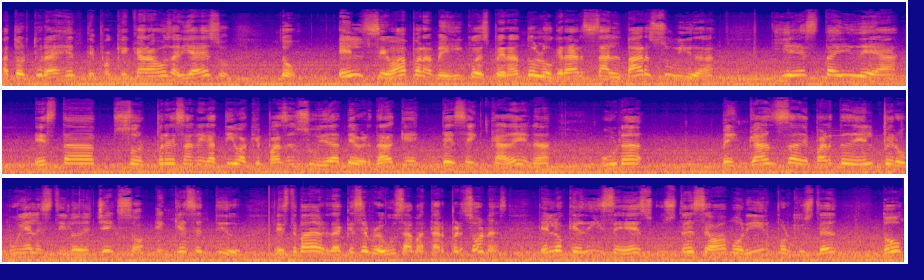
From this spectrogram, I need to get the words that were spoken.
a torturar gente. ¿Por qué carajos haría eso? No, él se va para México esperando lograr salvar su vida y esta idea, esta sorpresa negativa que pasa en su vida de verdad que desencadena una venganza de parte de él, pero muy al estilo de Jigsaw. ¿En qué sentido? Este va de verdad que se rehúsa a matar personas. Él lo que dice es, usted se va a morir porque usted no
